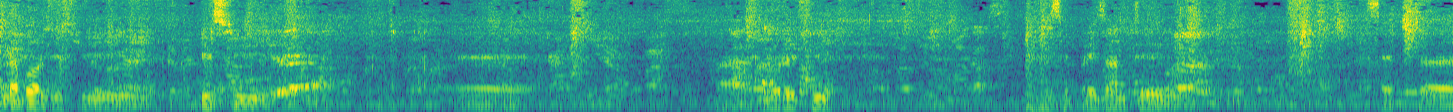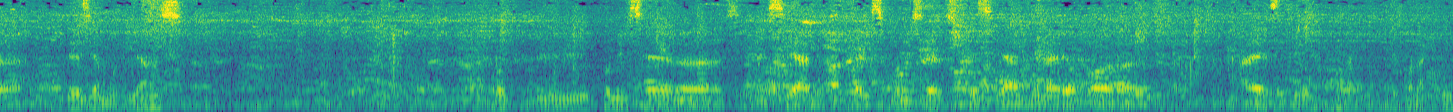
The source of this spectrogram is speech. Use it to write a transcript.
D'abord, je suis déçu euh, par le refus de se présenter cette euh, deuxième audience du commissaire euh, spécial, ex-commissaire spécial de l'aéroport AST de Conakry,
